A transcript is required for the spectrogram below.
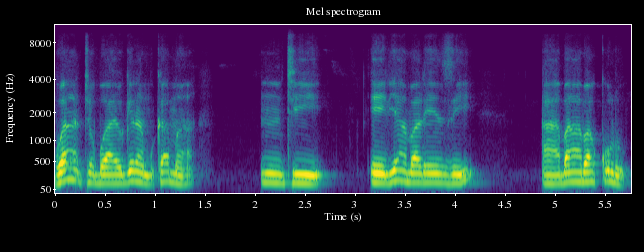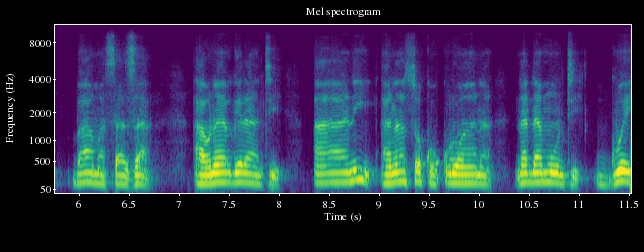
bwatyo bw'ayogera mukama nti eri abalenzi ab'abakulu b'amasaza. Awo n'ayogera nti ani anasooka okulwana? Naddamu nti gwe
